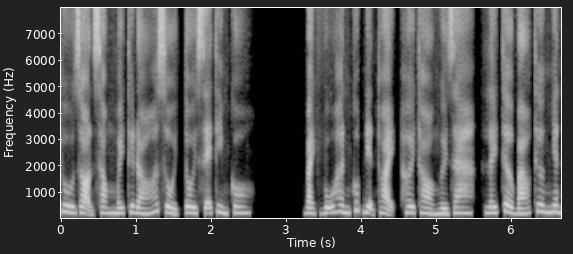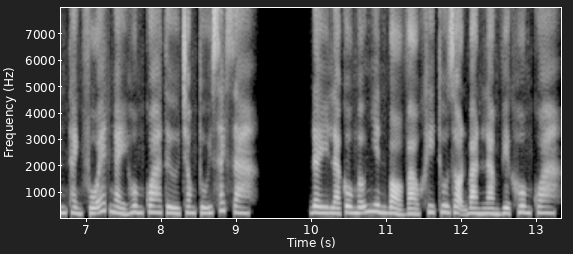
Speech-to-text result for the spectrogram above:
Thu dọn xong mấy thứ đó rồi tôi sẽ tìm cô. Bạch Vũ Hân cúp điện thoại, hơi thò người ra, lấy tờ báo thương nhân thành phố S ngày hôm qua từ trong túi sách ra. Đây là cô ngẫu nhiên bỏ vào khi thu dọn bàn làm việc hôm qua.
